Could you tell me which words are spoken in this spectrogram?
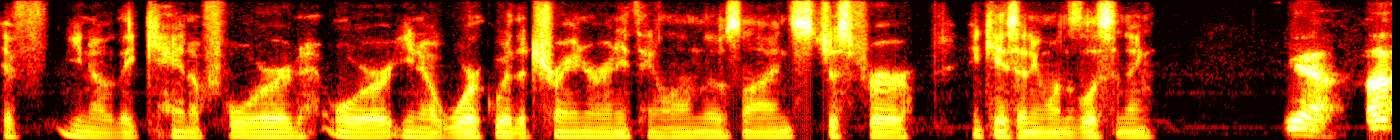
if you know they can't afford or you know work with a trainer or anything along those lines? Just for in case anyone's listening. Yeah, uh,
